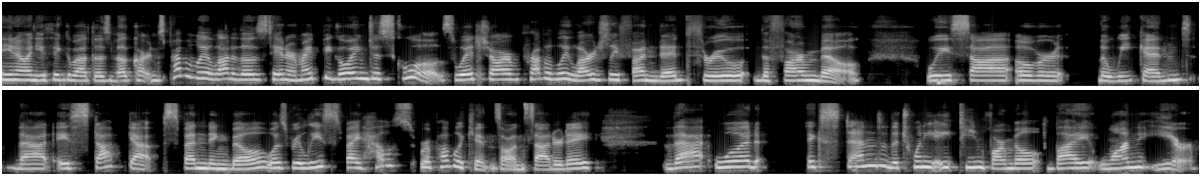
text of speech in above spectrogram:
you know, when you think about those milk cartons, probably a lot of those, Tanner, might be going to schools, which are probably largely funded through the Farm Bill. We saw over the weekend that a stopgap spending bill was released by House Republicans on Saturday that would extend the 2018 Farm Bill by one year.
